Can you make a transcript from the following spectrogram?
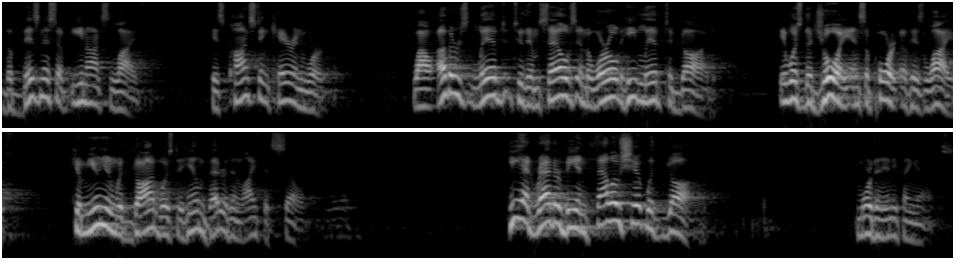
The business of Enoch's life, his constant care and work, while others lived to themselves in the world, he lived to God. It was the joy and support of his life Communion with God was to him better than life itself. He had rather be in fellowship with God more than anything else.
